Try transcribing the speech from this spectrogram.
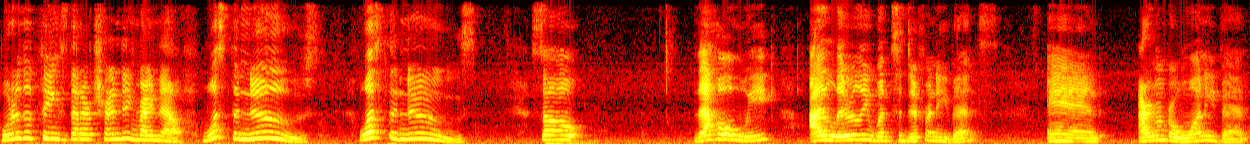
What are the things that are trending right now? What's the news? What's the news? So that whole week, I literally went to different events, and I remember one event.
